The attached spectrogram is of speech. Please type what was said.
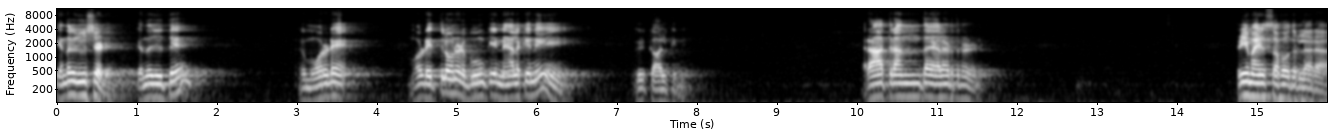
కిందకు చూశాడు కింద చూస్తే మూరుడే మూరుడు ఎత్తులో ఉన్నాడు భూమికి నేలకిని వీడి కాలుకిని. రాత్రంతా ఎలాడుతున్నాడు ప్రియమైన సహోదరులారా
